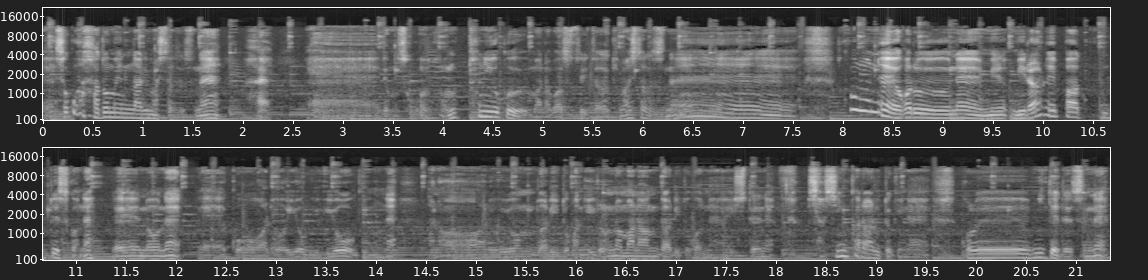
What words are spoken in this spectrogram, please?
えー、そこは歯止めになりましたですね。はい、えー、でもそこは本当によく学ばせていただきましたですね。これねあるね見られパですかね、えー、のね、えー、こうあれを容疑容疑のねあのあれを読んだりとかねいろんな学んだりとかねしてね写真からある時ねこれ見てですね、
